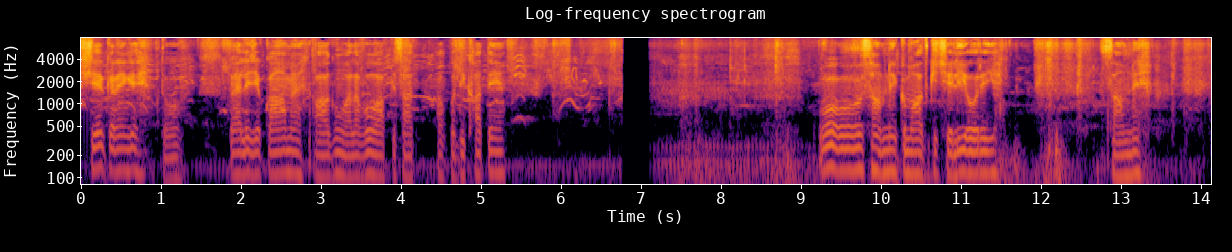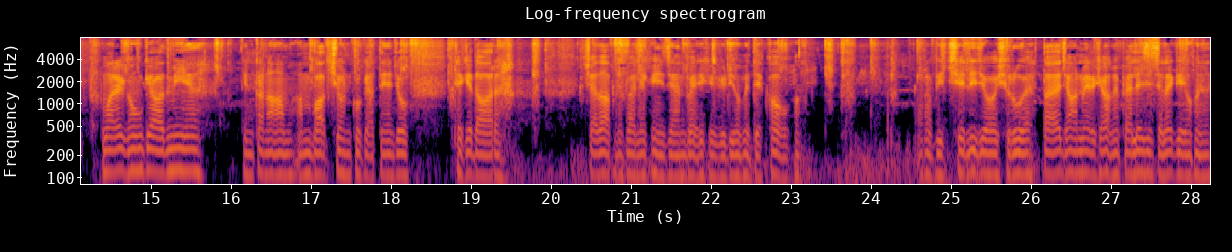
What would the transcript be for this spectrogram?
شیئر کریں گے تو پہلے جو کام ہے آگوں والا وہ آپ کے ساتھ آپ کو دکھاتے ہیں وہ سامنے کماد کی چھیلی ہو رہی ہے سامنے ہمارے گاؤں کے آدمی ہیں جن کا نام ہم بادشاہ ان کو کہتے ہیں جو ٹھیکیدار ہیں شاید آپ نے پہلے کہیں زین بھائی کی ویڈیو میں دیکھا ہوگا اور ابھی چھیلی جو ہے شروع ہے تایا جان میرے خیال میں پہلے سے چلے گئے ہوئے ہیں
